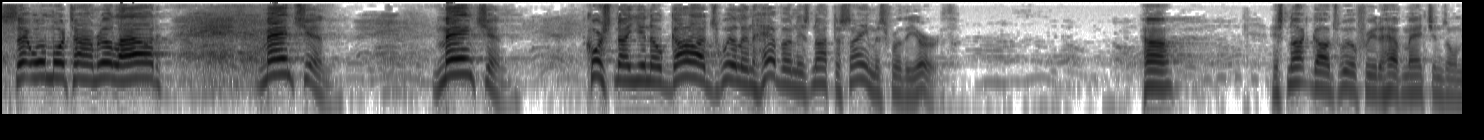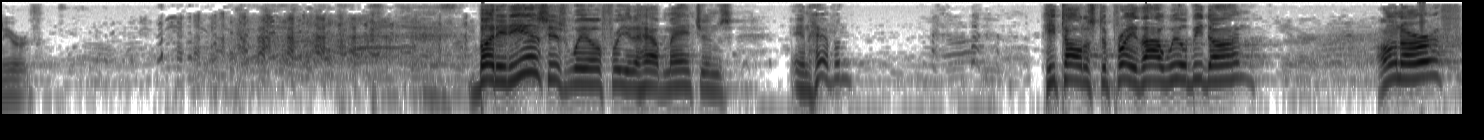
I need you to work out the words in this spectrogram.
Say it one more time real loud. Mansion. Mansion. Of course, now you know God's will in heaven is not the same as for the earth. Huh? It's not God's will for you to have mansions on the earth. But it is His will for you to have mansions in heaven. He taught us to pray, Thy will be done on earth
